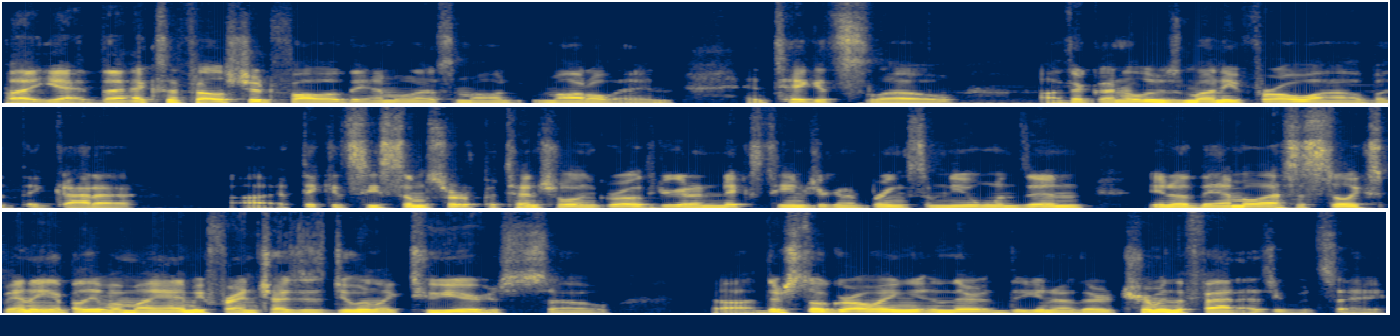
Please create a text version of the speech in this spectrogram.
but yeah, the XFL should follow the MLS mod- model and and take it slow. Uh, they're going to lose money for a while, but they gotta. Uh, if they can see some sort of potential and growth, you're going to nix teams. You're going to bring some new ones in. You know, the MLS is still expanding. I believe a Miami franchise is doing like two years, so uh, they're still growing and they're you know they're trimming the fat, as you would say,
